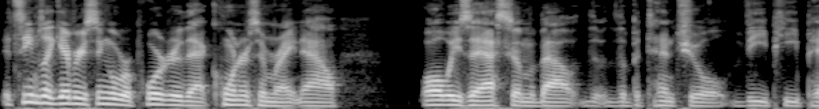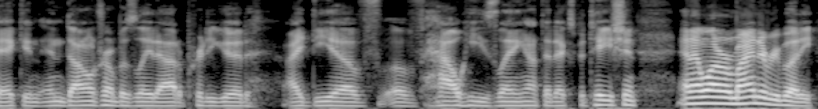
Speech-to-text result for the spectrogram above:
it seems like every single reporter that corners him right now always asks him about the, the potential VP pick. And, and, Donald Trump has laid out a pretty good idea of, of how he's laying out that expectation. And I want to remind everybody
